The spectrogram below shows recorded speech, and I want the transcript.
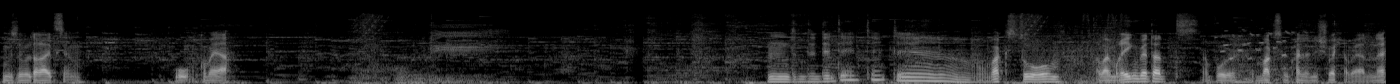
Müssen 13. Oh, komm her. Wachstum. Aber im Regen wird das, obwohl Wachstum kann ja nicht schwächer werden. Ne?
